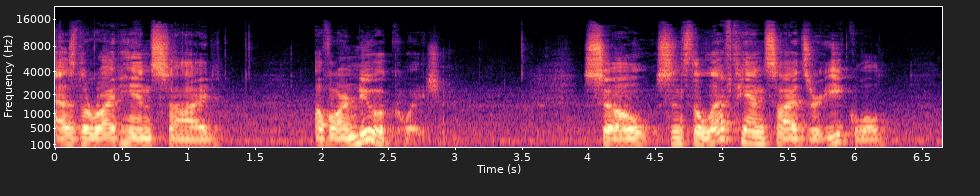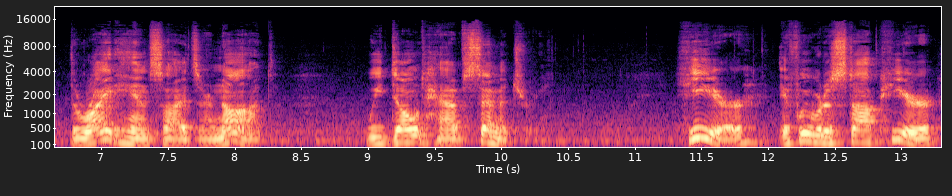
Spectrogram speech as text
as the right-hand side of our new equation. So, since the left-hand sides are equal, the right-hand sides are not, we don't have symmetry. Here, if we were to stop here,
